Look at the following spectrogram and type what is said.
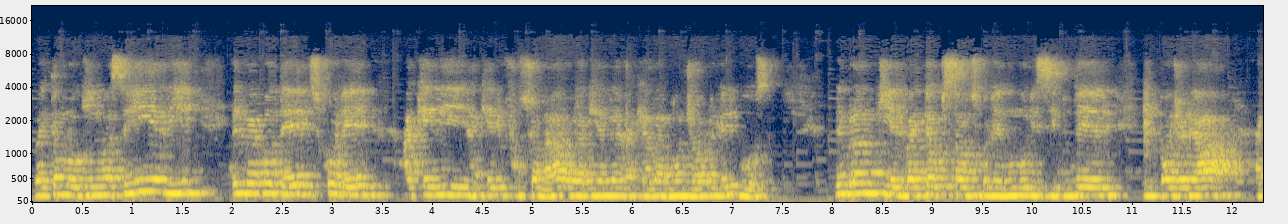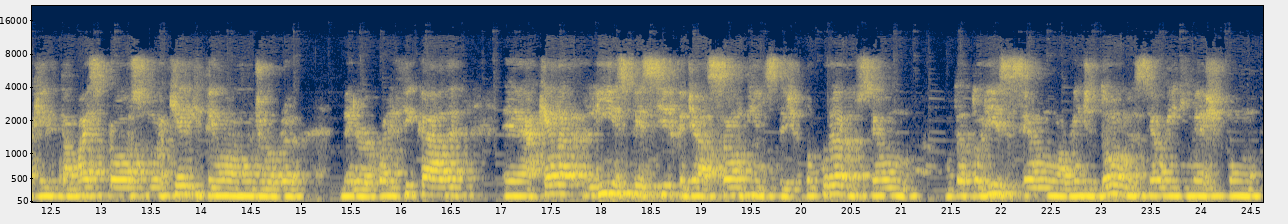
vai ter um login assim e ali ele vai poder escolher aquele, aquele funcionário ou aquele, aquela mão de obra que ele busca. Lembrando que ele vai ter a opção de escolher no município dele, ele pode olhar aquele que está mais próximo, aquele que tem uma mão de obra melhor qualificada, é, aquela linha específica de ação que ele esteja procurando, se é um, um tratorista, se é um, alguém de doma, se é alguém que mexe com,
